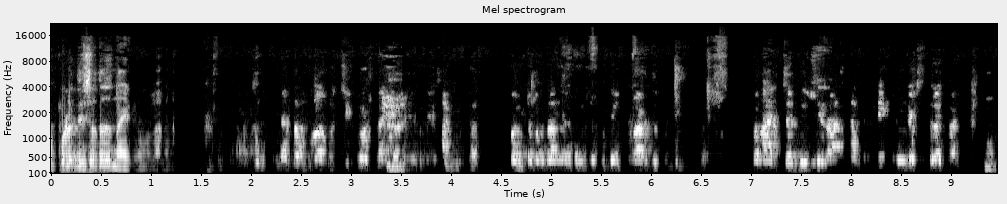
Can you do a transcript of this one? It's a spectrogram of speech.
पुढे दिसतच नाही का मला? तुम्ही आता महत्वाची घोषणा किंवा निर्णय सांगितला. पंतप्रधान नरेंद्र मोदी यांच्या वाढदिवसानिमित्त पण आजच्या दिवशी राज ठाकरे एक वेगळं चित्र काढलं. हम्म.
